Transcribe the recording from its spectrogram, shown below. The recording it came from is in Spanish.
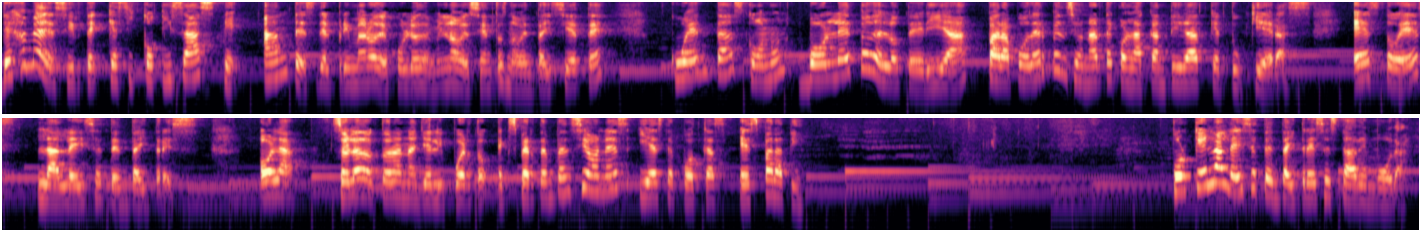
déjame decirte que si cotizaste antes del 1 de julio de 1997, cuentas con un boleto de lotería para poder pensionarte con la cantidad que tú quieras. Esto es la Ley 73. Hola, soy la doctora Nayeli Puerto, experta en pensiones, y este podcast es para ti. ¿Por qué la Ley 73 está de moda?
